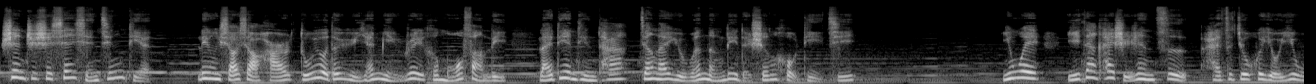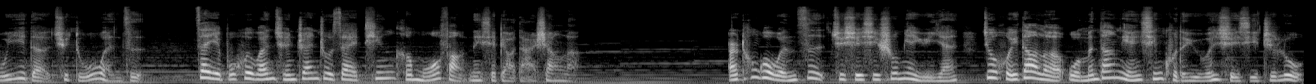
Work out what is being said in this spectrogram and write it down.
甚至是先贤经典，利用小小孩独有的语言敏锐和模仿力来奠定他将来语文能力的深厚地基。因为一旦开始认字，孩子就会有意无意地去读文字，再也不会完全专注在听和模仿那些表达上了。而通过文字去学习书面语言，就回到了我们当年辛苦的语文学习之路，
